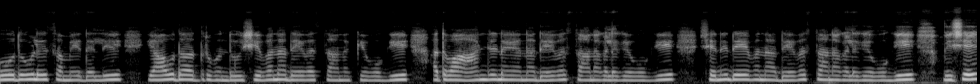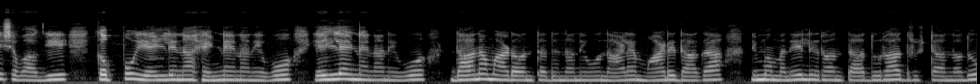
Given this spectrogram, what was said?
ಗೋಧೂಳಿ ಸಮಯದಲ್ಲಿ ಯಾವುದಾದ್ರೂ ಒಂದು ಶಿವನ ದೇವಸ್ಥಾನಕ್ಕೆ ಹೋಗಿ ಅಥವಾ ಆಂಜನೇಯನ ದೇವಸ್ಥಾನಗಳಿಗೆ ಹೋಗಿ, ಶನಿದೇವನ ದೇವಸ್ಥಾನಗಳಿಗೆ ಹೋಗಿ ವಿಶೇಷವಾಗಿ ಕಪ್ಪು ಎಳ್ಳಿನ ಎಣ್ಣೆನ ನೀವು, ಎಳ್ಳೆಣ್ಣೆನ ನೀವು ದಾನ ಮಾಡೋ ಅಂಥದ್ದನ್ನು ನೀವು ನಾಳೆ ಮಾಡಿದಾಗ ನಿಮ್ಮ ಮನೆಯಲ್ಲಿರೋಂಥ ದುರಾದೃಷ್ಟ ಅನ್ನೋದು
